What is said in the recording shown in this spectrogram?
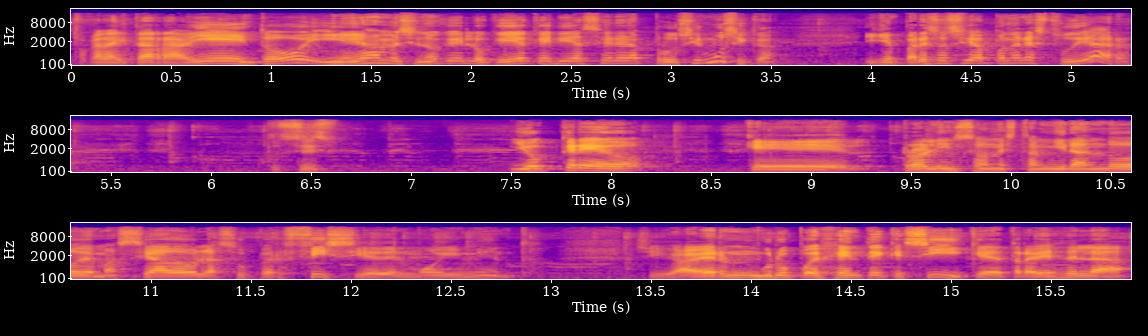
toca la guitarra bien y todo, y ella mencionó que lo que ella quería hacer era producir música, y que para eso se iba a poner a estudiar. Entonces, yo creo que Rollinson está mirando demasiado la superficie del movimiento. Sí, va a haber un grupo de gente que sí, que a través de, la,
